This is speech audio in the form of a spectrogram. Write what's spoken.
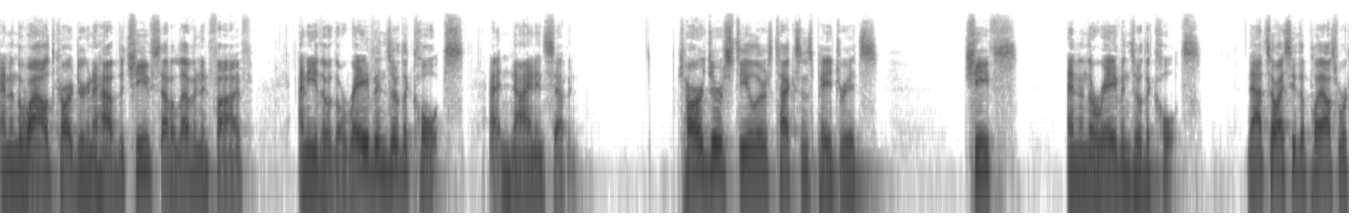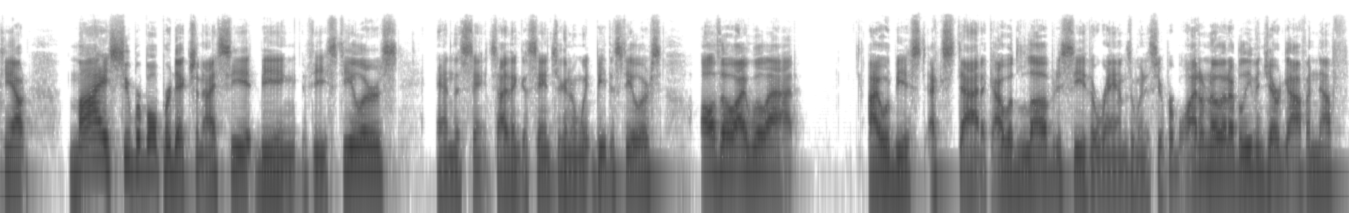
And in the wild card, you're going to have the Chiefs at 11 and 5, and either the Ravens or the Colts at 9 and 7. Chargers, Steelers, Texans, Patriots, Chiefs, and then the Ravens or the Colts. That's how I see the playoffs working out. My Super Bowl prediction, I see it being the Steelers and the Saints. I think the Saints are going to beat the Steelers, although I will add, I would be ecstatic. I would love to see the Rams win a Super Bowl. I don't know that I believe in Jared Goff enough,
